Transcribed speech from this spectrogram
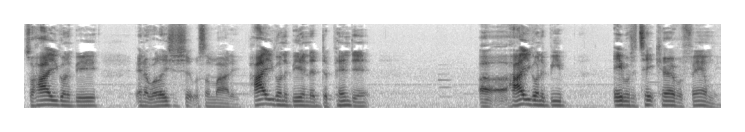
So how are you going to be in a relationship with somebody? How are you going to be in a dependent? Uh, uh, how are you going to be able to take care of a family?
